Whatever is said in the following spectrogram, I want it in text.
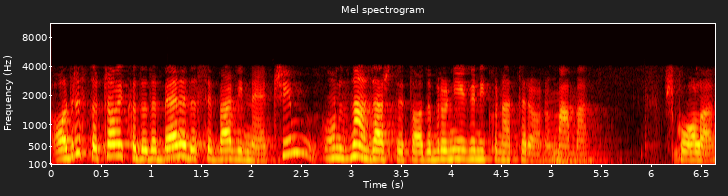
odrastao čovjek kad odabere da se bavi nečim, on zna zašto je to odabro, nije ga niko naterao, ono, mama, škola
